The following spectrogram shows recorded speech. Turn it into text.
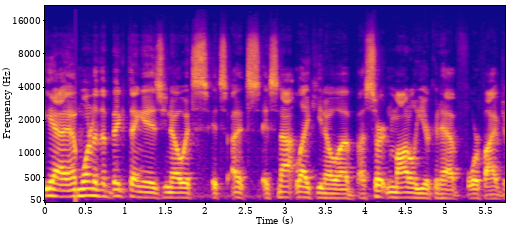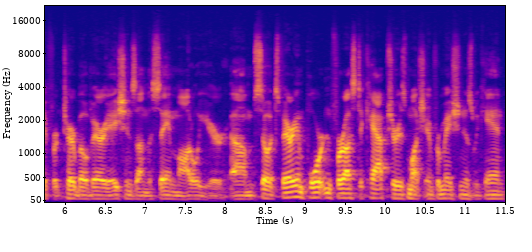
Yeah, and one of the big thing is you know it's it's it's it's not like you know a, a, certain model year could have four or five different turbo variations on the same model year. Um, so it's very important for us to capture as much information as we can.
